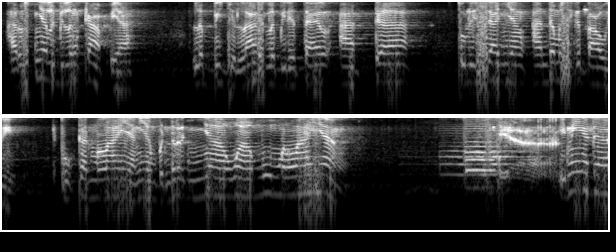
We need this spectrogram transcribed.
Harusnya lebih lengkap ya. Lebih jelas, lebih detail ada tulisan yang Anda mesti ketahui. Bukan melayang, yang benar nyawamu melayang. Ya, Ini ada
